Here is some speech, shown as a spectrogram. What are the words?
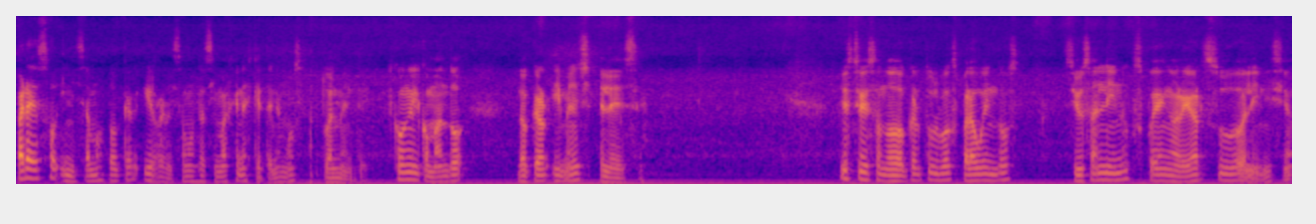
Para eso iniciamos Docker y revisamos las imágenes que tenemos actualmente, con el comando docker image ls. Yo estoy usando Docker Toolbox para Windows si usan Linux pueden agregar sudo al inicio.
